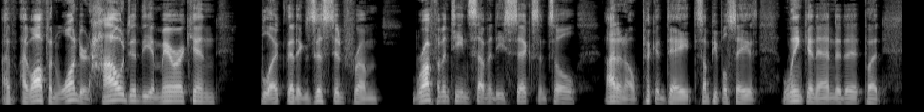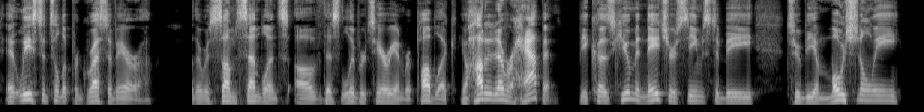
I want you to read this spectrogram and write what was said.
I've, I've often wondered how did the American public that existed from rough 1776 until I don't know, pick a date. Some people say Lincoln ended it, but at least until the progressive era, there was some semblance of this libertarian republic. You know, how did it ever happen? Because human nature seems to be to be emotionally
